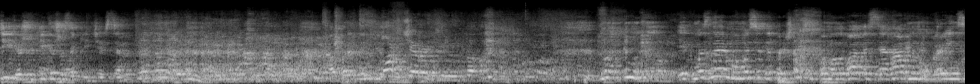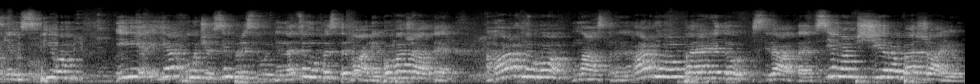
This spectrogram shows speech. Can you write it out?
Тільки що, тільки що закінчився. А перед тим. Ну, як ми знаємо, ми сюди прийшли помилуватися гарним українським співом. І я хочу всім присутнім на цьому фестивалі побажати гарного настрою, гарного перегляду свята. Всім вам щиро бажаю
